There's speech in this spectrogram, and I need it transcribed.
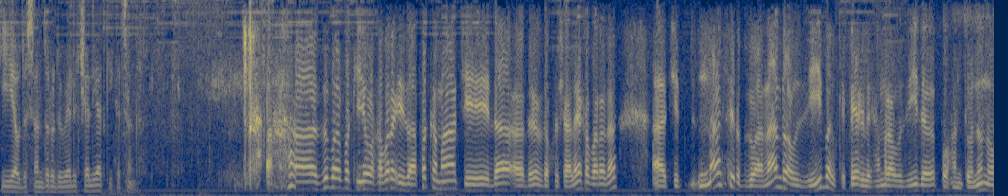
کی او د سندرو د ویلو چلیات کی که څنګه زه به په کې یو خبره اضافه کوم چې دا د خوشاله خبره ده چې نه صرف ځوانان راوځي بلکې پیغلې هم راوځي د پوهنتونونو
